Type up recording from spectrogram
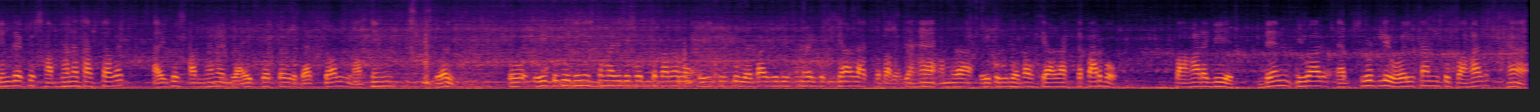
কিন্তু একটু সাবধানে থাকতে হবে আর একটু সাবধানে ড্রাইভ করতে হবে। দ্যাটস অল নাথিং এলস তো এইটুকু জিনিস তোমরা যদি করতে পারো বা এইটুকু ব্যাপার যদি তোমরা একটু খেয়াল রাখতে পারো যে হ্যাঁ আমরা এইটুকু ব্যাপার খেয়াল রাখতে পারব পাহাড়ে গিয়ে। Then you are absolutely welcome to পাহাড়। হ্যাঁ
